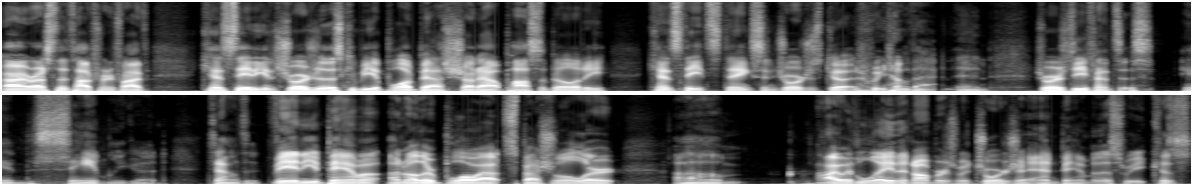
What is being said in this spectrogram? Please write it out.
All right, rest of the top twenty-five. Kent State against Georgia. This could be a bloodbath shutout possibility. Kent State stinks and Georgia's good. We know that. And Georgia's defense is insanely good, talented. Vandy and Bama, another blowout special alert. Um, I would lay the numbers with Georgia and Bama this week because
